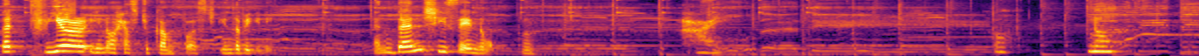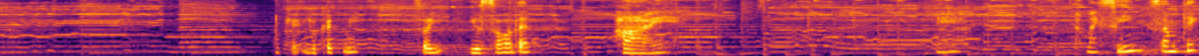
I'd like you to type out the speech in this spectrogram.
That fear you know has to come first in the beginning. And then she say no. Mm. hi. Oh no. Okay look at me. So you saw that? Hi. Eh? Am I seeing something?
